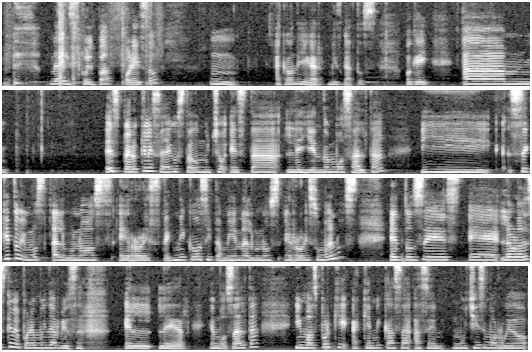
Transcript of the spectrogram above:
Una disculpa por eso. Mm, acaban de llegar mis gatos. Ok. espero que les haya gustado mucho esta leyendo en voz alta. Y sé que tuvimos algunos errores técnicos y también algunos errores humanos. Entonces, eh, la verdad es que me pone muy nerviosa el leer en voz alta. Y más porque aquí en mi casa hacen muchísimo ruido,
